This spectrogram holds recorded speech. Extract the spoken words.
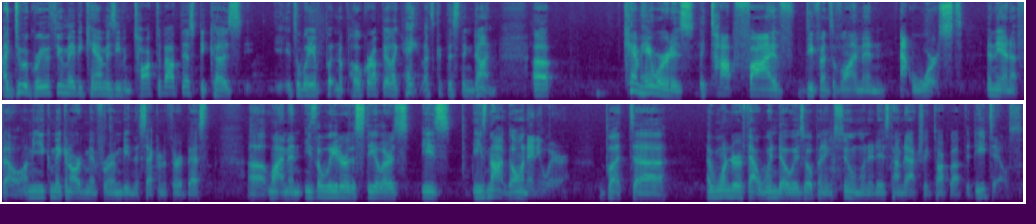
I do agree with you. Maybe Cam has even talked about this because it's a way of putting a poker up there, like, hey, let's get this thing done. Uh, Cam Heyward is a top five defensive lineman at worst in the NFL. I mean, you can make an argument for him being the second or third best uh, lineman. He's the leader of the Steelers. He's he's not going anywhere. But uh, I wonder if that window is opening soon when it is time to actually talk about the details.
